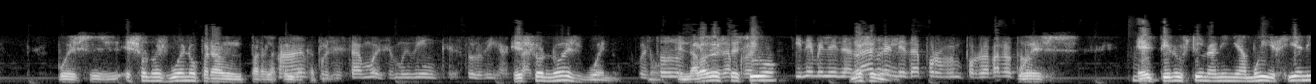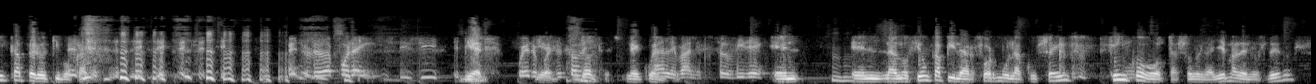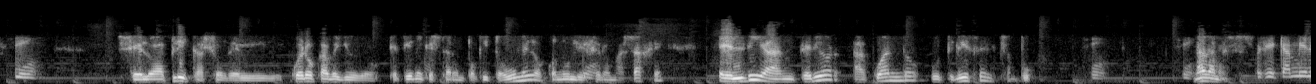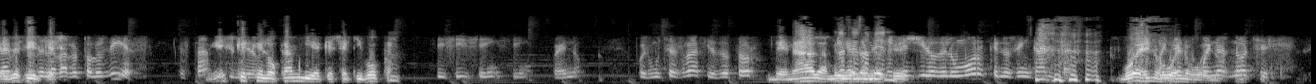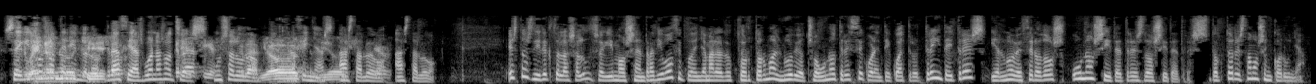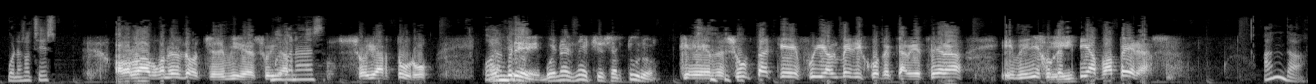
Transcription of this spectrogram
Pues eh, eso no es bueno para, el- para la caída Ah, pues está muy, muy bien que esto lo diga. claro. Eso no es bueno. Pues no. El lavado por- excesivo, Tiene melena no, larga y le da por, por lavarlo todos pues eh, tiene usted una niña muy higiénica pero equivocada. bueno, le da por ahí, sí, sí. Bien, Bueno, bien. pues entonces... Entonces, le cuento. Vale, vale, pues se lo diré. El, el- la loción capilar Fórmula Q6, cinco gotas sobre la yema de los dedos, Sí, se lo aplica sobre el cuero cabelludo que tiene que estar un poquito húmedo con un ligero masaje el día anterior a cuando utilice el champú. sí, sí. Nada más. Pues que cambie el Es hábito decir, de lavarlo todos los días. ¿Ya está? Es Sí, que que lo cambie, que se equivoca. Sí, sí, sí, sí. Bueno, pues muchas gracias, doctor. De nada, muy Gracias buenas también. Sentido del humor que nos encanta. Bueno, buenas, bueno, bueno. buenas noches. Seguimos Buenas manteniéndolo. noches. Gracias, buenas noches. Gracias. Un saludo. Adiós, adiós. Hasta luego, Adiós. hasta luego. Esto es Directo a la Salud. Seguimos en Radio Voz y pueden llamar al doctor Tormo al 981 13 44 33 y al 902 173 273. Doctor, estamos en Coruña. Buenas noches. Hola, buenas noches. Mire, soy, Muy Ar- buenas. soy Arturo, Hola, Hombre, buenas noches, Arturo. Que resulta que fui al médico de cabecera y me dijo Sí. que tenía paperas, Anda.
